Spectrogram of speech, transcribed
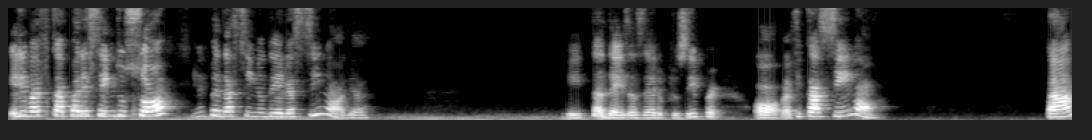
Ele vai ficar aparecendo só um pedacinho dele assim, olha. Eita, 10 a 0 pro zíper. Ó, vai ficar assim, ó. Tá?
